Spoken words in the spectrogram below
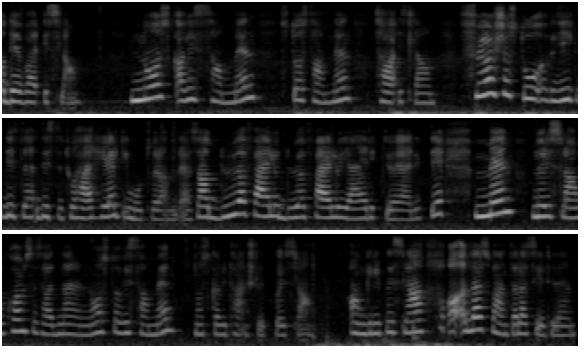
Og det var islam. Nå skal vi sammen, stå sammen, ta islam. Før så sto, gikk disse, disse, to her helt imot hverandre. Sa du er feil, og du er feil, og jeg er riktig, og jeg er riktig. Men når islam kom, så sa de, nei, nå står vi sammen, nå skal vi ta en slutt på islam. Angripe islam. Og Allah SWT sier til dem,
